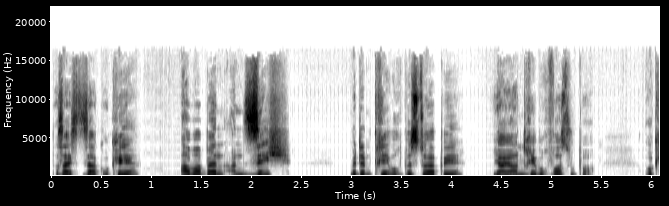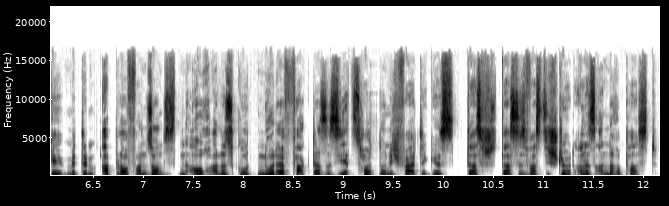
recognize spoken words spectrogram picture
Das heißt, ich sage, okay, aber Ben, an sich, mit dem Drehbuch bist du happy? Ja, ja, Drehbuch war super. Okay, mit dem Ablauf ansonsten auch alles gut, nur der Fakt, dass es jetzt heute noch nicht fertig ist, das, das ist, was dich stört. Alles andere passt.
